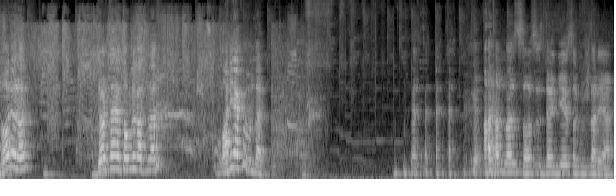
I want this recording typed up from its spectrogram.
Ne oluyor lan? Dört tane tomruk attılar. Manyak mı bunlar? Adamlar sonsuz döngüye sokmuşlar ya.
